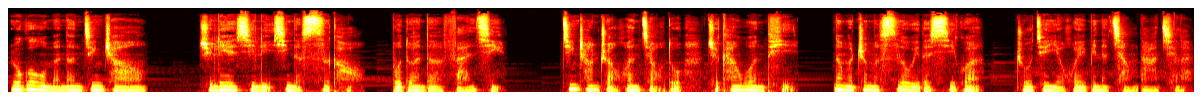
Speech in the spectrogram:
如果我们能经常去练习理性的思考，不断的反省，经常转换角度去看问题，那么这么思维的习惯逐渐也会变得强大起来。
